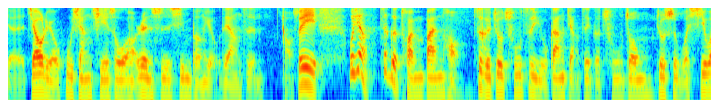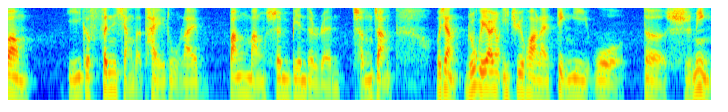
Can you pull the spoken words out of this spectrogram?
呃交流、互相切磋啊，认识新朋友这样子。好，所以我想这个团班哈，这个就出自于我刚刚讲这个初衷，就是我希望以一个分享的态度来帮忙身边的人成长。我想，如果要用一句话来定义我的使命，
